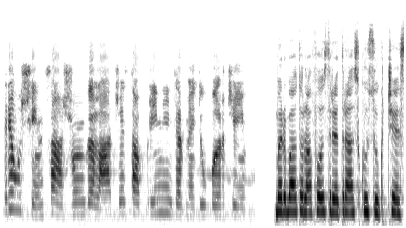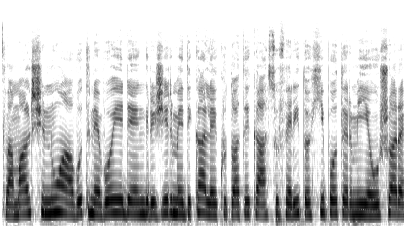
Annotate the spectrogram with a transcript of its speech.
reușind să ajungă la acesta prin intermediul bărgii. Bărbatul a fost retras cu succes la mal și nu a avut nevoie de îngrijiri medicale, cu toate că a suferit o hipotermie ușoară.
